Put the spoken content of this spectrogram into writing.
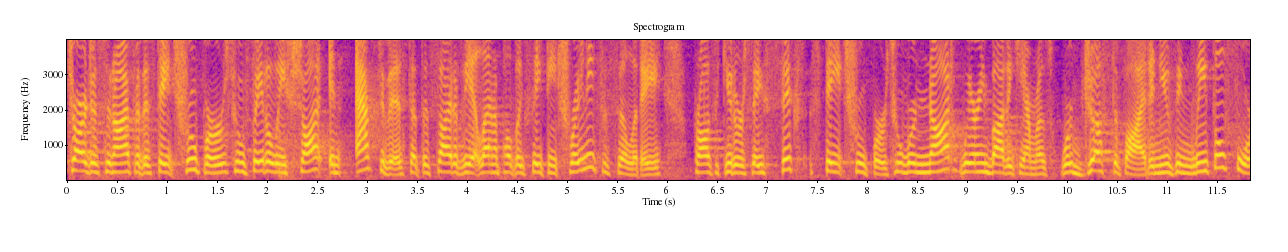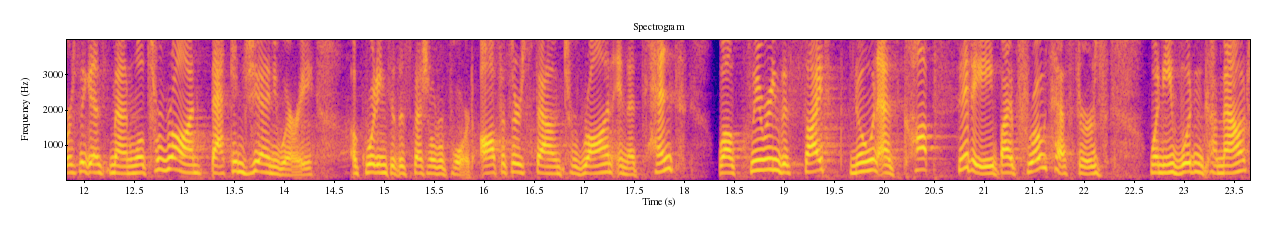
Charges tonight for the state troopers who fatally shot an activist at the site of the Atlanta Public Safety Training Facility. Prosecutors say six state troopers who were not wearing body cameras were justified in using lethal force against Manuel Terán back in January. According to the special report, officers found Terán in a tent while clearing the site known as Cop City by protesters. When he wouldn't come out,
